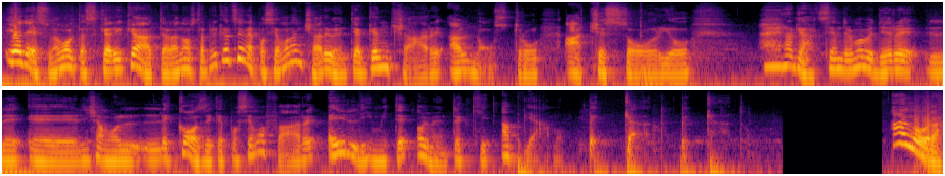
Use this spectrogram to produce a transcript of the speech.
e adesso una volta scaricata la nostra applicazione possiamo lanciare ovviamente agganciare al nostro accessorio. Eh, ragazzi andremo a vedere le, eh, diciamo, le cose che possiamo fare e il limite ovviamente che abbiamo. Peccato peccato. Allora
